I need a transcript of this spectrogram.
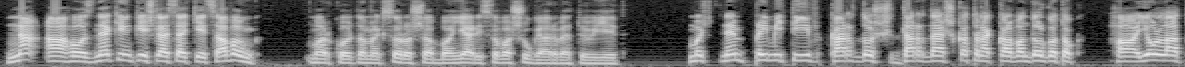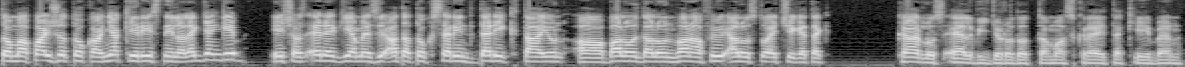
Na, ahhoz nekünk is lesz egy-két szavunk? Markolta meg szorosabban Jari szova sugárvetőjét. most nem primitív, kardos, dardás katonákkal van dolgotok. Ha jól látom, a pajzsotok a nyaki résznél a leggyengébb, és az energiamező adatok szerint Derek Tájon a bal oldalon van a fő elosztó egységetek. Carlos elvigyorodott a maszk rejtekében.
